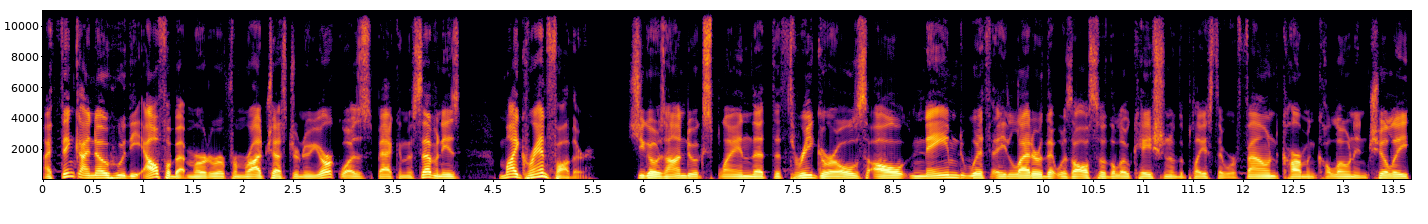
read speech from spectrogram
I think I know who the alphabet murderer from Rochester, New York was back in the 70s my grandfather. She goes on to explain that the three girls, all named with a letter that was also the location of the place they were found Carmen Colon in Chile,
